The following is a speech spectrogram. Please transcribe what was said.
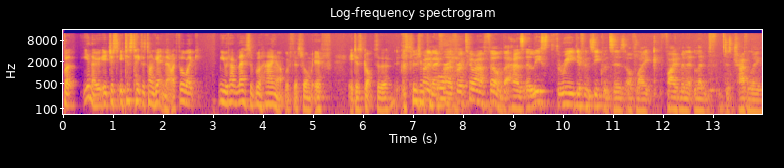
But you know, it just it just takes its time getting there. I feel like you would have less of a hang up with this film if it just got to the. It's funny though, for a, for a two-hour film that has at least three different sequences of like five-minute length, just traveling,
